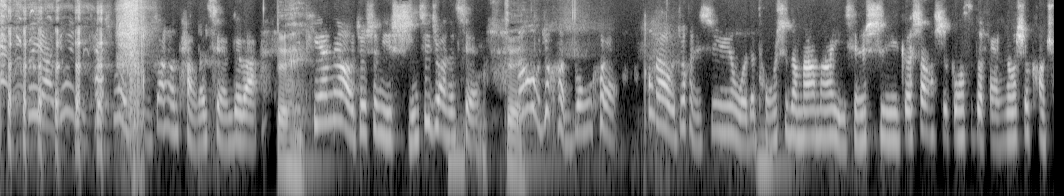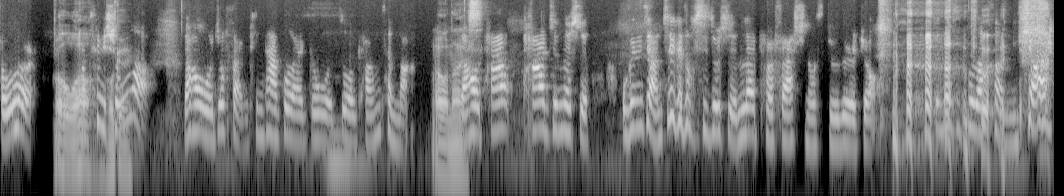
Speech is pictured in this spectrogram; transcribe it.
对呀，因为你 cash flow 就是你账上躺的钱，对吧？对，你 P N L 就是你实际赚的钱。对，然后我就很崩溃。后来我就很幸运，我的同事的妈妈以前是一个上市公司的 financial controller，她退休了，然后我就返聘她过来给我做 accountant 嘛。哦，然后她她真的是，我跟你讲，这个东西就是 let professionals do their job，真的是做的很漂亮，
